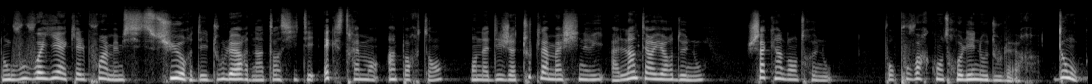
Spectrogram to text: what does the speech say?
Donc vous voyez à quel point, même sur des douleurs d'intensité extrêmement importante, on a déjà toute la machinerie à l'intérieur de nous, chacun d'entre nous, pour pouvoir contrôler nos douleurs. Donc,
